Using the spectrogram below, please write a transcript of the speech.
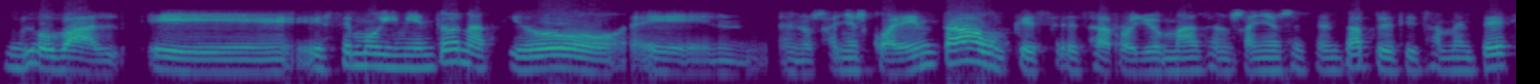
global. Eh, este movimiento nació en, en los años 40, aunque se desarrolló más en los años 60, precisamente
